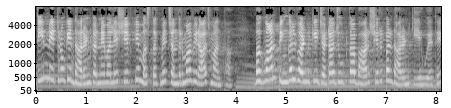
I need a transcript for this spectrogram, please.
तीन नेत्रों के धारण करने वाले शिव के मस्तक में चंद्रमा विराजमान था। भगवान पिंगल वर्ण की जटाजूट का भार सिर पर धारण किए हुए थे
